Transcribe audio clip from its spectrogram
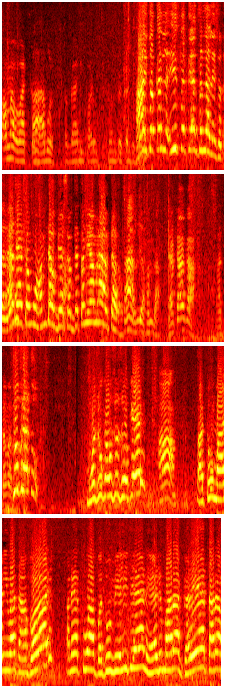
આમાં વાત કરું. હા બોલ. ગાડી ભાડું ફોન પે કરી હા તો કરી લે. ઈ તો ટેન્શન ના લેશો તમે અરે તો હું સમજાવું બે શબ્દ. તમે હમણાં આવતા રહો. હા લ્યો સમજા હે કાકા? ચૂપ રહે તું. હું શું કહું છું જોકે? હા. તું મારી વાત સાંભળ અને તું આ બધું મેલી દે ને હેડ મારા ઘરે. તારા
